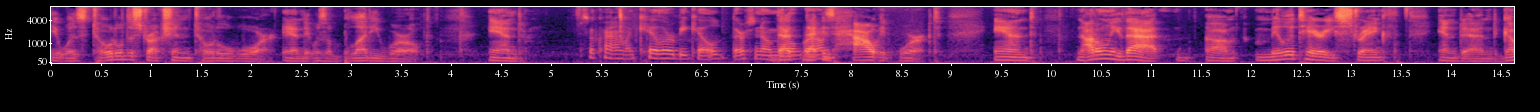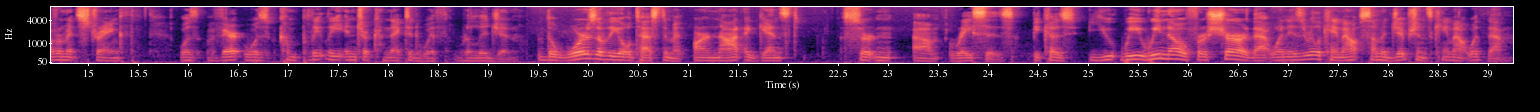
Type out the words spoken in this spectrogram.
it was total destruction, total war, and it was a bloody world. And so, kind of like kill or be killed. There's no middle that, ground. That is how it worked. And not only that, um, military strength and and government strength was very was completely interconnected with religion. The wars of the Old Testament are not against certain um, races because you we we know for sure that when Israel came out, some Egyptians came out with them.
